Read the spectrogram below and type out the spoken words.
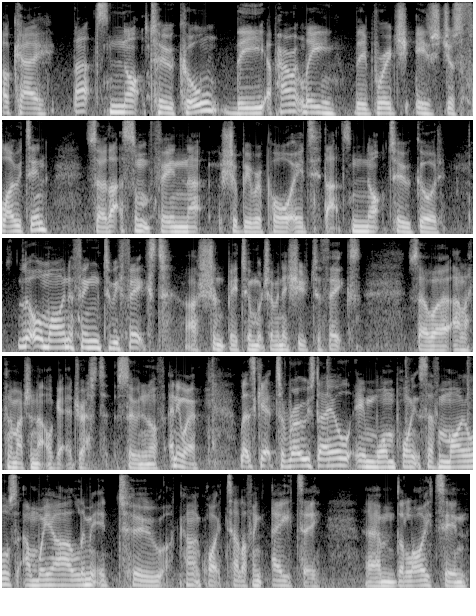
Okay, that's not too cool. The apparently the bridge is just floating, so that's something that should be reported. That's not too good. Little minor thing to be fixed. I shouldn't be too much of an issue to fix. So, uh, and I can imagine that will get addressed soon enough. Anyway, let's get to Rosedale in 1.7 miles, and we are limited to I can't quite tell. I think 80. Um, the lighting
